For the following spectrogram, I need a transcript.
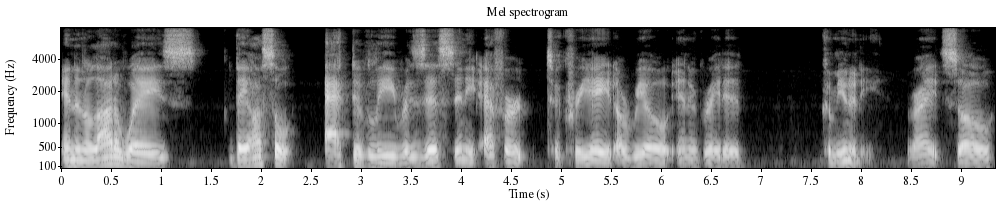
and in a lot of ways, they also actively resist any effort to create a real integrated community, right? So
